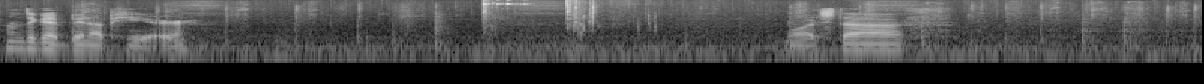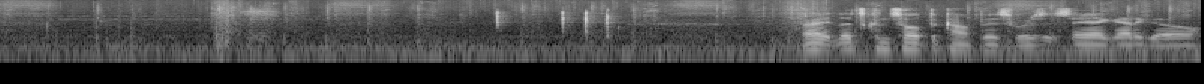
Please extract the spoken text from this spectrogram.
I don't think I've been up here. More stuff. Alright, let's consult the compass. Where does it say I gotta go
